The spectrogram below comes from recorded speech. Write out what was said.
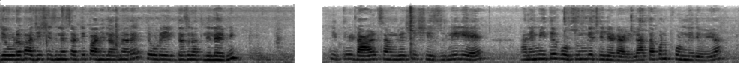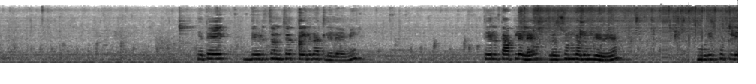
जेवढं भाजी शिजण्यासाठी पाणी लागणार आहे तेवढं एकदाच घातलेलं आहे मी. इथे डाळ चांगली अशी शिजलेली आहे आणि मी इथे घोटून घेतलेली आहे डाळीला. आता आपण फोडणी देऊया. इथे एक दीड चमचा तेल घातलेलं आहे मी. तेल तापलेलं आहे. लसूण घालून घेऊया. मुरी फुटली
